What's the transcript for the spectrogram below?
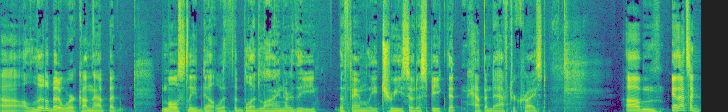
uh, a little bit of work on that, but mostly dealt with the bloodline or the the family tree, so to speak, that happened after Christ. Um, yeah, that's a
